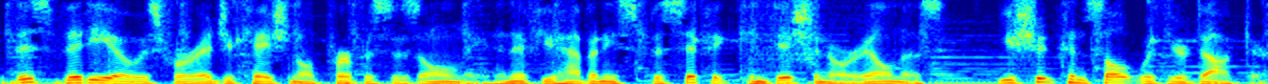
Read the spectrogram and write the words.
This video is for educational purposes only and if you have any specific condition or illness, you should consult with your doctor.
